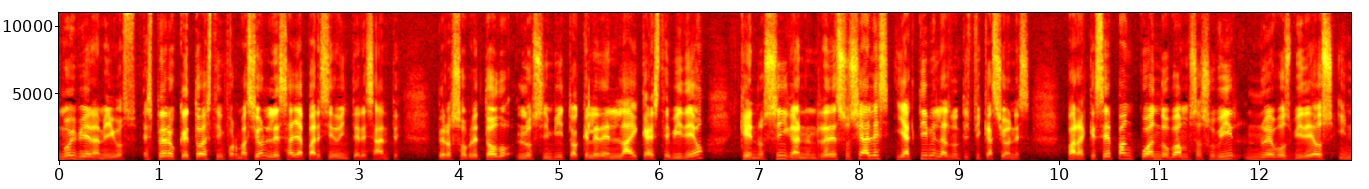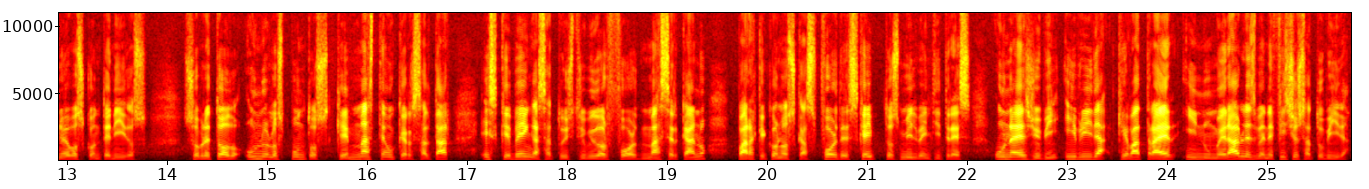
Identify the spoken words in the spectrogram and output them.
Muy bien amigos, espero que toda esta información les haya parecido interesante, pero sobre todo los invito a que le den like a este video, que nos sigan en redes sociales y activen las notificaciones para que sepan cuándo vamos a subir nuevos videos y nuevos contenidos. Sobre todo, uno de los puntos que más tengo que resaltar es que vengas a tu distribuidor Ford más cercano para que conozcas Ford Escape 2023, una SUV híbrida que va a traer innumerables beneficios a tu vida.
